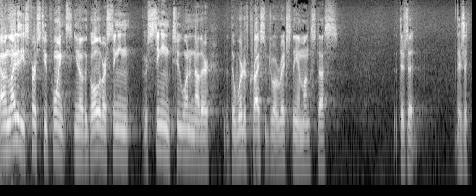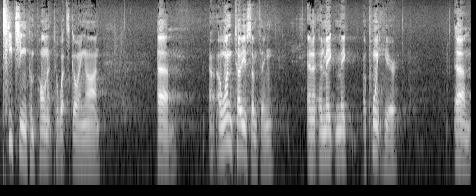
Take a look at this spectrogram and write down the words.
Now, in light of these first two points, you know, the goal of our singing, we're singing to one another, that the word of Christ would dwell richly amongst us, that there's a there's a teaching component to what's going on. Um, I, I, want to tell you something and, and make, make a point here. Um,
